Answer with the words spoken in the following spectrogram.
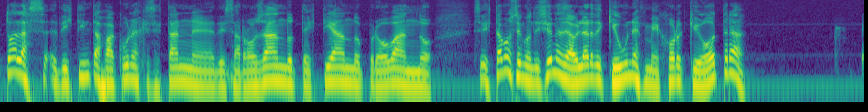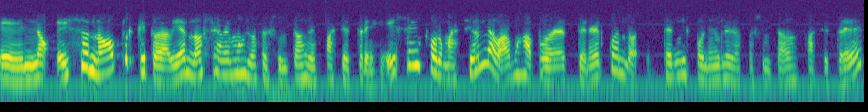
todas las distintas vacunas que se están eh, desarrollando, testeando, probando. ¿Estamos en condiciones de hablar de que una es mejor que otra? Eh, no, eso no, porque todavía no sabemos los resultados de fase 3. Esa información la vamos a poder tener cuando estén disponibles los resultados de fase 3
